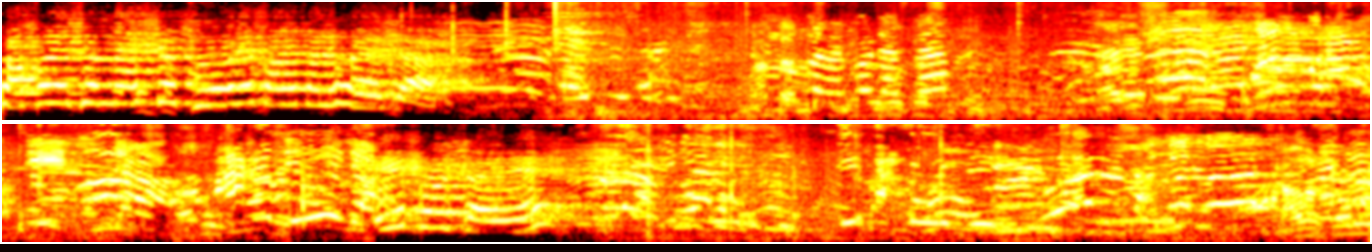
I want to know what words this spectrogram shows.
সকলের জন্য একটা জোরে করতালি হয়ে যাক। এই পর্যায়ে কালা করো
